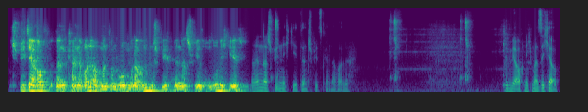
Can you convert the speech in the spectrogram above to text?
ja, spielt ja auch dann keine Rolle, ob man von oben oder unten spielt, wenn das Spiel sowieso nicht geht. Wenn das Spiel nicht geht, dann spielt es keine Rolle. Bin mir auch nicht mal sicher, ob,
